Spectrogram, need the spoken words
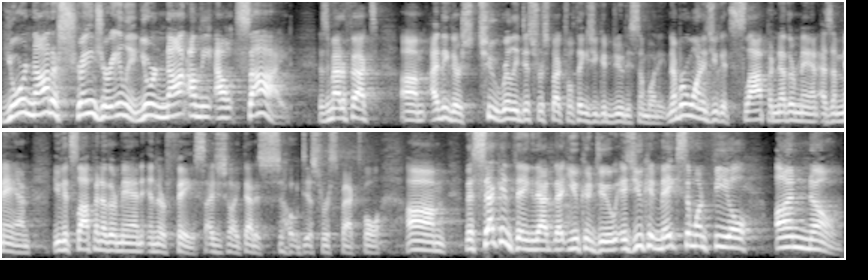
you're not a stranger alien, you're not on the outside. As a matter of fact, um, I think there's two really disrespectful things you could do to somebody. Number one is you could slap another man as a man. You could slap another man in their face. I just feel like that is so disrespectful. Um, the second thing that, that you can do is you can make someone feel unknown.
